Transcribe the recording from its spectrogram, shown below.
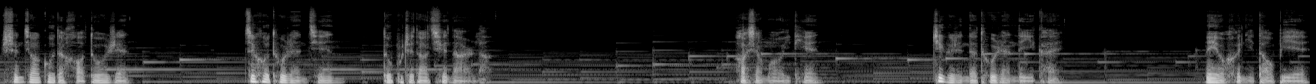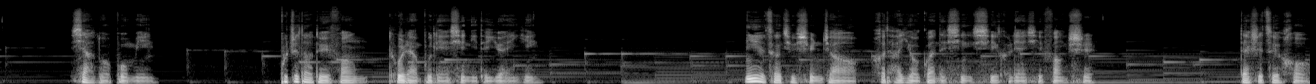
深交过的好多人，最后突然间都不知道去哪儿了。好像某一天，这个人的突然离开，没有和你道别，下落不明，不知道对方突然不联系你的原因。你也曾去寻找和他有关的信息和联系方式，但是最后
